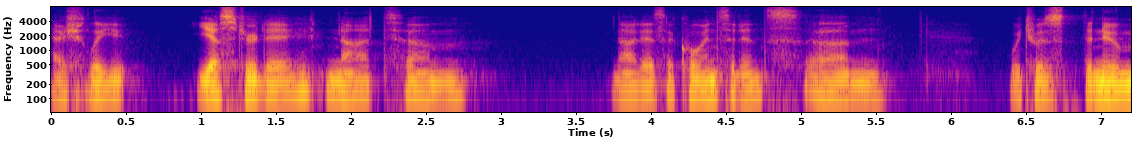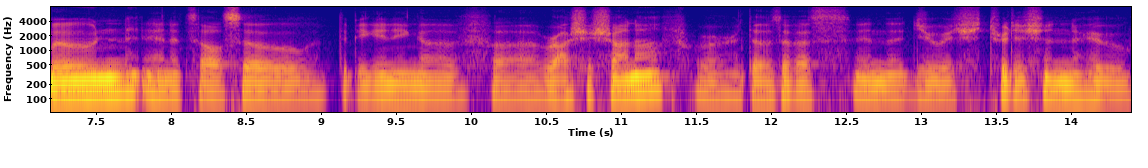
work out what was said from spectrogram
actually, yesterday, not um, not as a coincidence, um, which was the new moon, and it's also the beginning of uh, Rosh Hashanah for those of us in the Jewish tradition who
